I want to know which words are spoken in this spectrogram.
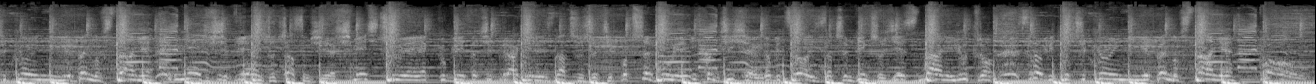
czego inni nie będą w stanie. I nie dziw się, wiem, że czasem się jak śmieć czuję Jak kobieta cię pragnie, nie znaczy, że cię potrzebuje I choć dzisiaj robię coś, za czym większość jest na nie Jutro zrobię to, czego inni nie będą w stanie. Boom!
